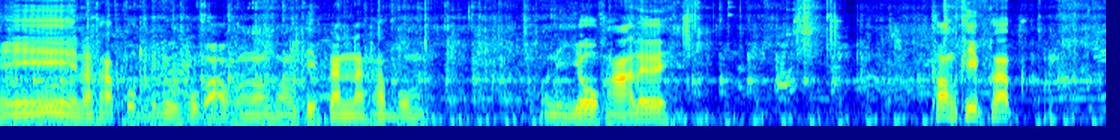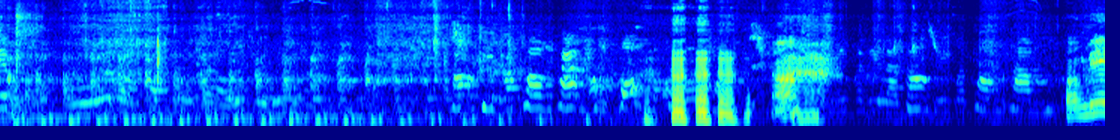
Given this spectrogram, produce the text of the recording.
นี่นะครับ ผมไปดูผู้บ่าวของน้องทองทิพย์กันนะครับ ผม วันนี้โยกหาเลยทองทิพย์ครับฟังดิ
